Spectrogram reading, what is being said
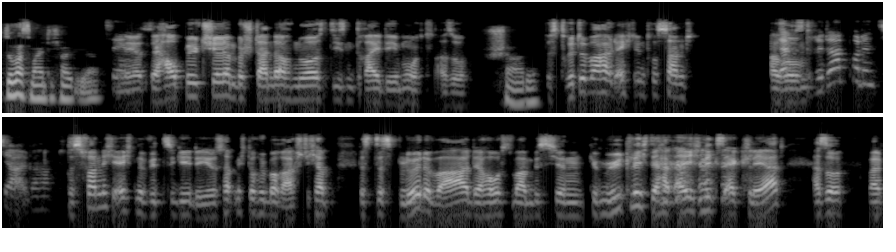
Sowas meinte ich halt eher. Naja, der Hauptbildschirm bestand auch nur aus diesen drei Demos. Also. Schade. Das dritte war halt echt interessant. Also, ja, das dritte hat Potenzial gehabt. Das fand ich echt eine witzige Idee. Das hat mich doch überrascht. Ich habe, das, das Blöde war, der Host war ein bisschen gemütlich. Der hat eigentlich nichts erklärt. Also, weil,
